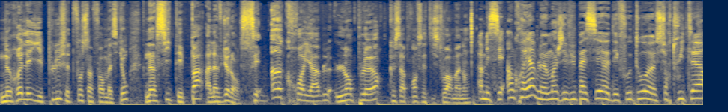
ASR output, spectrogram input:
Ne relayez plus cette fausse information. N'incitez pas à la violence. C'est incroyable l'ampleur que ça prend cette histoire, Manon. Ah mais c'est incroyable. Moi j'ai vu passer euh, des photos euh, sur Twitter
